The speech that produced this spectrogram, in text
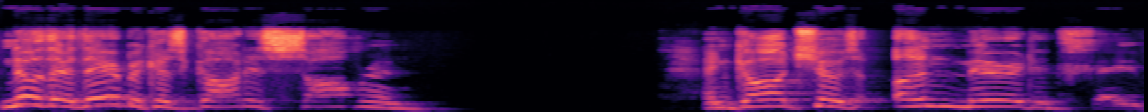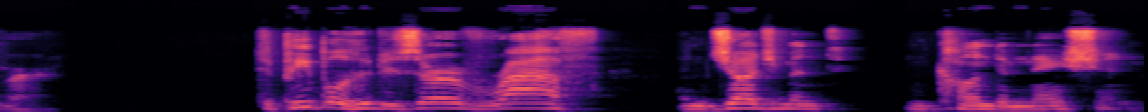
No, they're there because God is sovereign. And God shows unmerited favor to people who deserve wrath and judgment and condemnation.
